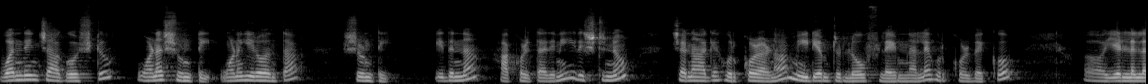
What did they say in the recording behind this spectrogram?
ಒಂದು ಇಂಚ್ ಆಗುವಷ್ಟು ಒಣ ಶುಂಠಿ ಒಣಗಿರುವಂಥ ಶುಂಠಿ. ಇದನ್ನು ಹಾಕ್ಕೊಳ್ತಾ ಇದ್ದೀನಿ ಇದಿಷ್ಟನ್ನು ಚೆನ್ನಾಗಿ ಹುರ್ಕೊಳ್ಳೋಣ. ಮೀಡಿಯಮ್ ಟು ಲೋ ಫ್ಲೇಮ್ನಲ್ಲೇ ಹುರ್ಕೊಳ್ಬೇಕು. ಎಳ್ಳೆಲ್ಲ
